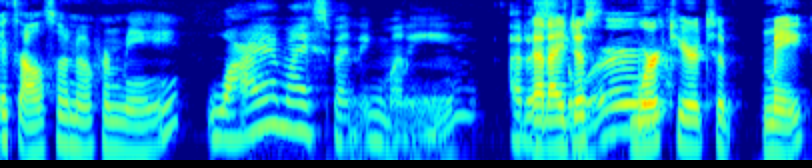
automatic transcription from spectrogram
It's also no from me Why am I spending money at a that I just worked here to make.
